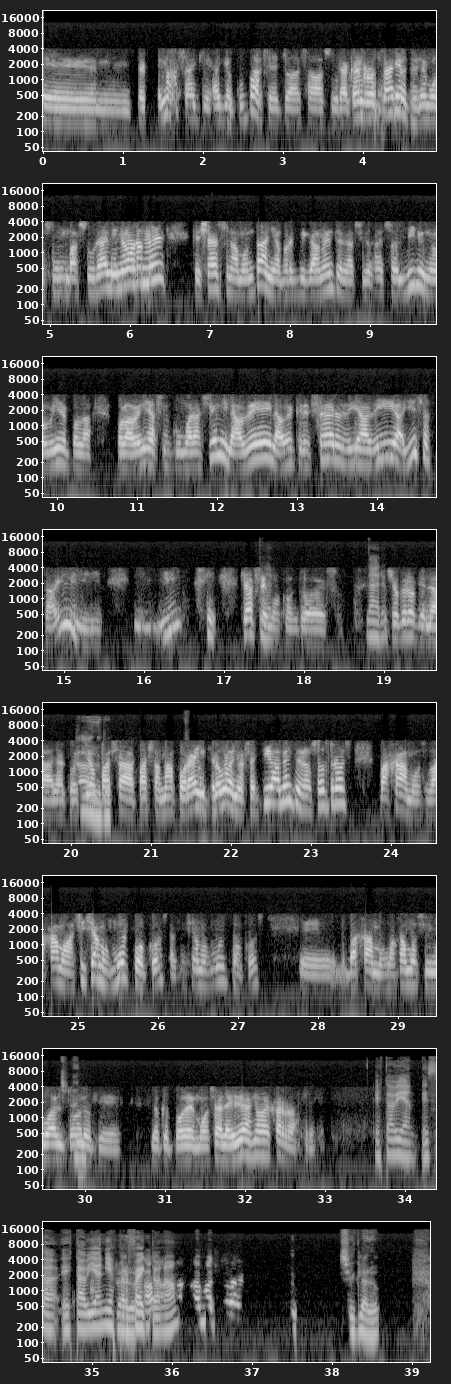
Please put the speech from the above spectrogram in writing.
Eh, pero además hay que hay que ocuparse de toda esa basura. Acá en Rosario tenemos un basural enorme que ya es una montaña prácticamente en la ciudad de Soldino y uno viene por la por la avenida Circunvalación y la ve, la ve crecer día a día y eso está ahí. ¿Y, y- y qué hacemos con todo eso? Claro. Yo creo que la, la cuestión Claro. pasa pasa más por ahí, pero bueno, efectivamente nosotros bajamos, bajamos, así seamos muy pocos, así seamos muy pocos, eh, bajamos, bajamos igual todo lo que lo que podemos. O sea, la idea es no dejar rastro. Está bien, esa, está bien y es Claro. perfecto, A- ¿no? a mayor- Sí, claro.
